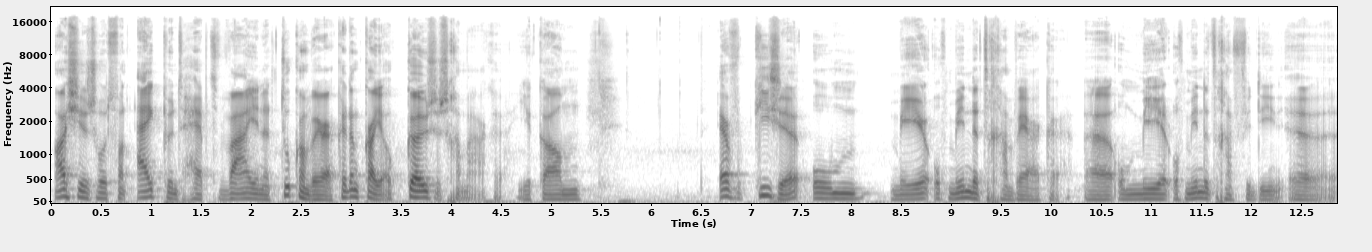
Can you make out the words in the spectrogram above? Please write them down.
als je een soort van eikpunt hebt waar je naartoe kan werken, dan kan je ook keuzes gaan maken. Je kan ervoor kiezen om meer of minder te gaan werken, uh, om meer of minder te gaan verdienen. Uh,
